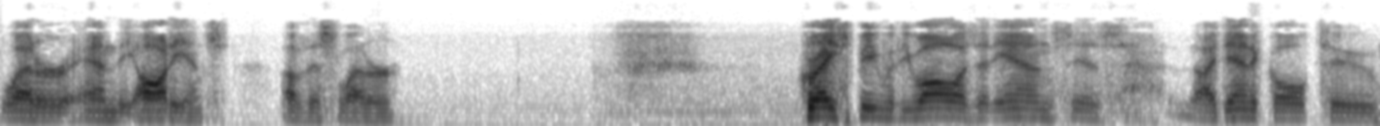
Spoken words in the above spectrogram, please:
letter and the audience of this letter. Grace be with you all as it ends is identical to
